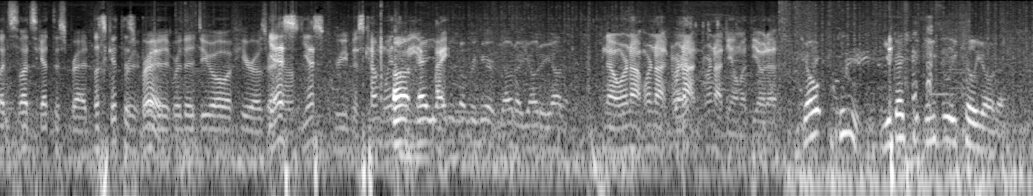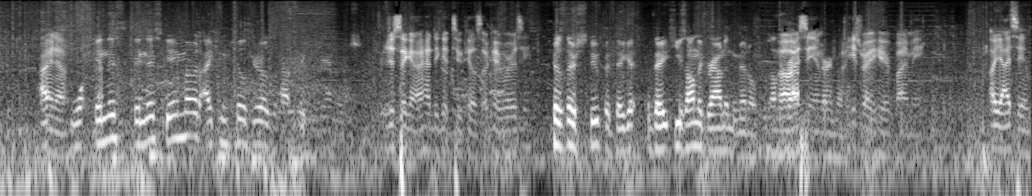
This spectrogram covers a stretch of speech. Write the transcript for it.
Let's let's get this bread. Let's get this we're, bread. We're the, we're the duo of heroes right yes, yes, Grievous, come with Uh, me. hey, I, Yoda's over here. Yoda, Yoda, Yoda. no, we're not. We're not. We're not. We're not dealing with Yoda. Yo, dude, you guys can easily kill Yoda. I know. In this in this game mode, I can kill heroes without taking damage. Just a second. I had to get two kills. Okay, where is he? Because they're stupid. They get they. He's on the ground in the middle. He's on the Oh, ground I see him. the very middle. He's right here by me. Oh yeah, I see him.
